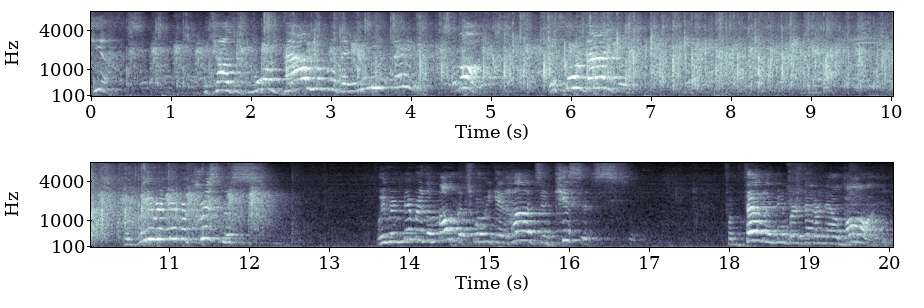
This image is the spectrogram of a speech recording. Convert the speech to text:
gift because it's more valuable than anything. Come on. It's more valuable. We remember Christmas, we remember the moments where we get hugs and kisses from family members that are now gone.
